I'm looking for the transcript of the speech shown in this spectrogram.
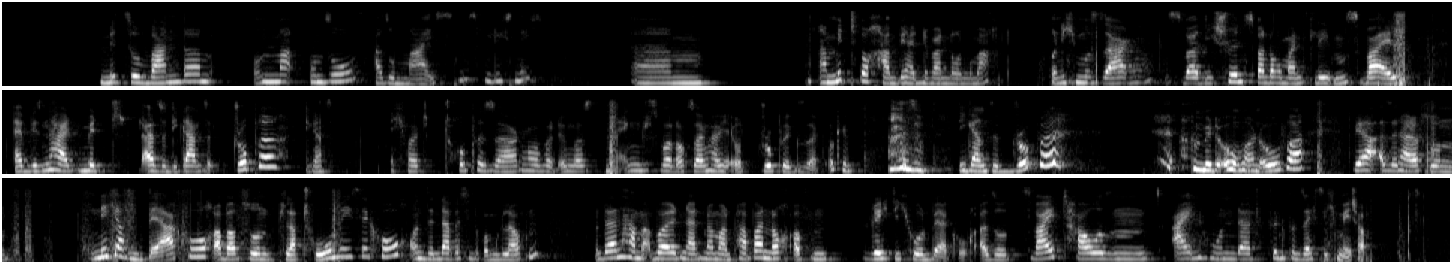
mit so Wandern und, und so. Also meistens fühle ich es nicht. Ähm, am Mittwoch haben wir halt eine Wanderung gemacht. Und ich muss sagen, es war die schönste Wanderung meines Lebens, weil äh, wir sind halt mit, also die ganze Gruppe, die ganze, ich wollte Truppe sagen, aber wollte irgendwas, ein englisches Wort auch sagen, habe ich auch Gruppe gesagt. Okay, also die ganze Gruppe mit Oma und Opa. Wir sind halt auf so einen, nicht auf einen Berg hoch, aber auf so ein Plateau mäßig hoch und sind da ein bisschen rumgelaufen. Und dann haben, wollten halt Mama und Papa noch auf einen richtig hohen Berg hoch. Also 2165 Meter.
